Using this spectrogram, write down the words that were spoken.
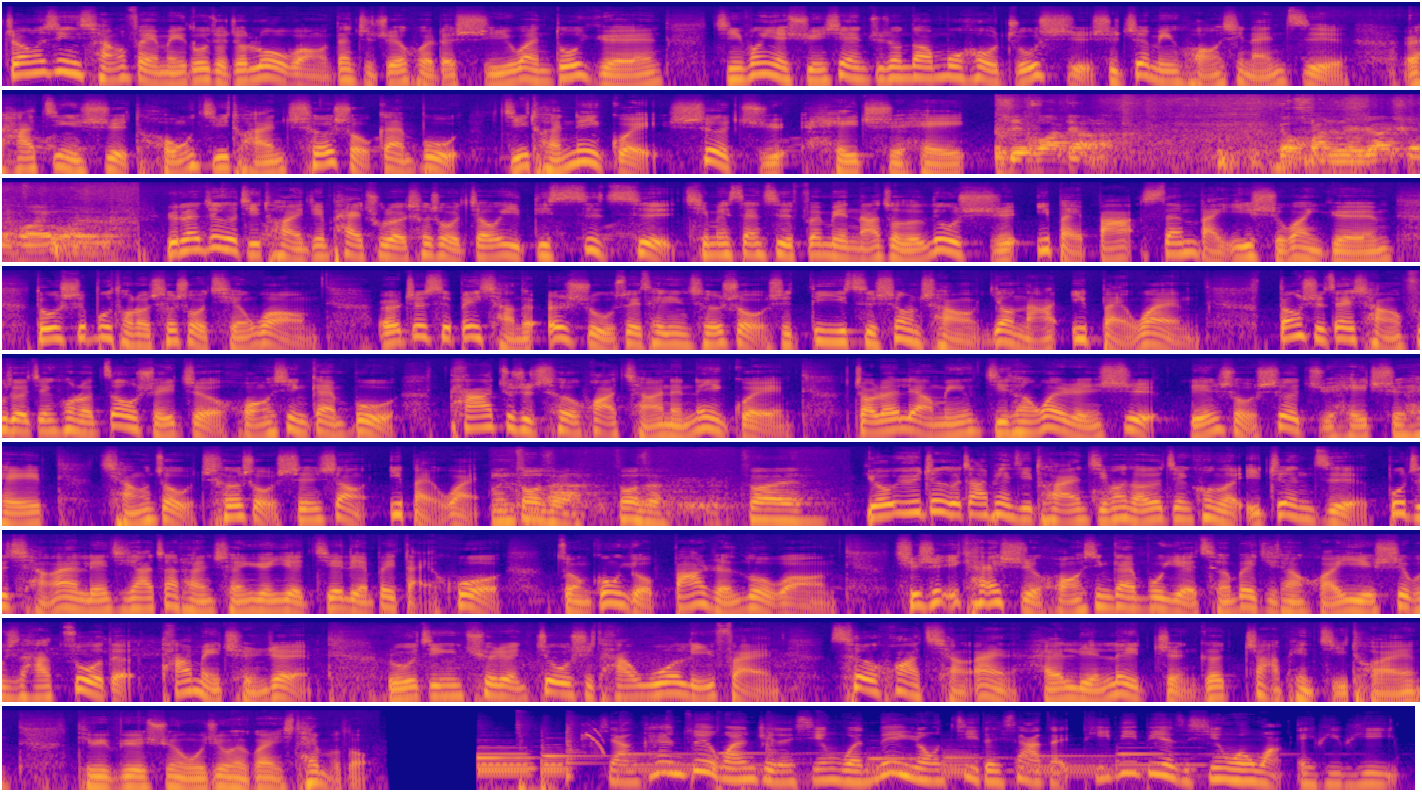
张姓抢匪没多久就落网，但只追回了十一万多元。警方也循线追踪到幕后主使是这名黄姓男子，而他竟是同集团车手干部，集团内鬼，设局黑吃黑。直接挖掉了。要还人家钱还一还了。原来这个集团已经派出了车手交易第四次，前面三次分别拿走了六十一百八三百一十万元，都是不同的车手前往。而这次被抢的二十五岁蔡姓车手是第一次上场，要拿一百万。当时在场负责监控的造水者黄姓干部，他就是策划抢案的内鬼，找来两名集团外人士联手设局黑吃黑，抢走车手身上一百万。我们坐着，坐着，坐在。由于这个诈骗集团，警方早就监控了一阵子，不止抢案，连其他诈团成员也接连被逮获，总共有八人落网。其实一开始黄姓干部也曾被集团怀疑是不是他做的，他没承认。如今确认就是他窝里反，策划抢案，还连累整个诈骗集团。TVB 新闻吴俊伟关系太不懂。想看最完整的新闻内容，记得下载 TVBS 新闻网 APP。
